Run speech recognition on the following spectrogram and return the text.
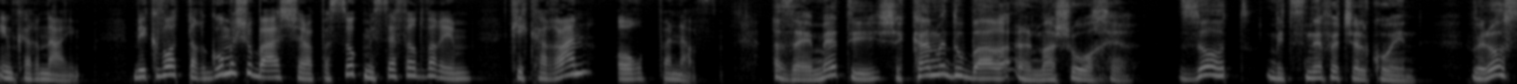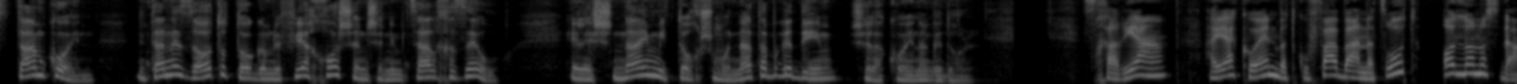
עם קרניים, בעקבות תרגום משובש של הפסוק מספר דברים, כי קרן אור פניו. אז האמת היא שכאן מדובר על משהו אחר. זאת מצנפת של כהן, ולא סתם כהן, ניתן לזהות אותו גם לפי החושן שנמצא על חזהו. אלה שניים מתוך שמונת הבגדים של הכהן הגדול. זכריה היה כהן בתקופה בה הנצרות עוד לא נוסדה,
